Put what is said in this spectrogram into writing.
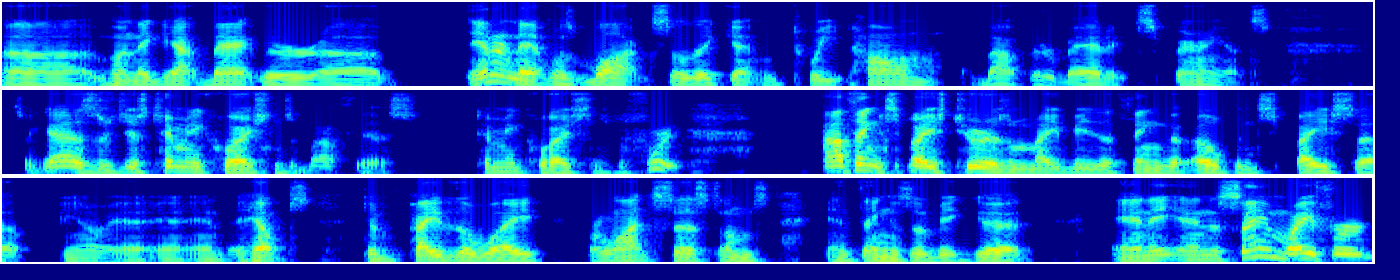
uh, when they got back, their uh, internet was blocked, so they couldn't tweet home about their bad experience. So, guys, there's just too many questions about this. Too many questions. Before, I think space tourism may be the thing that opens space up, you know, and, and helps to pave the way for launch systems and things that'll be good. And in the same way for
